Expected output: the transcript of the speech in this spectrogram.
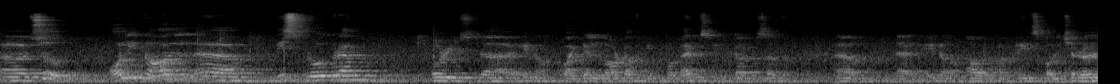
Uh, so all in all, uh, this program holds uh, you know quite a lot of importance in terms of um, uh, you know our country's cultural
